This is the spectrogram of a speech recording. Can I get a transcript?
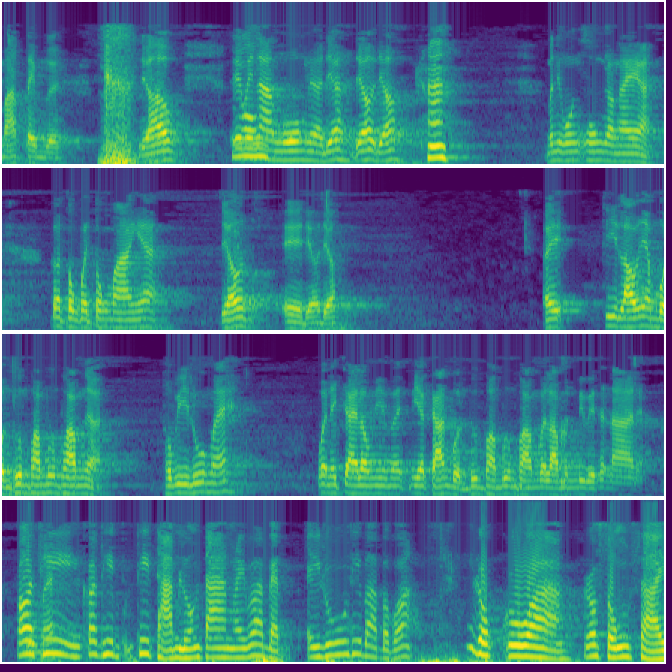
mark เต็มเลย เดี๋ยวเอ้ไม่น่างงเนี่ยเดี๋ยวเดี๋ยวเดี๋ยวฮะมันงงงงยังไง อะ ก็ตรงไปตรงมาเงี้ย เดี๋ยว เอ เดี๋ยวเดี๋ยวไอ้ที่เราเนี่ยบ่นพึมพำพึมพำเนี่ย ทวีรู้ไหม ว่าในใจเรามีมีอาการบ่นพึมพำพึมพำเวลามันมีเวทนาเนี่ย ก็ที่ก็ที่ที่ถามหลวงตาไงว่า แบบไอ้รู้ที่ว่าแบบว่าเรากลัว เราสงสัย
